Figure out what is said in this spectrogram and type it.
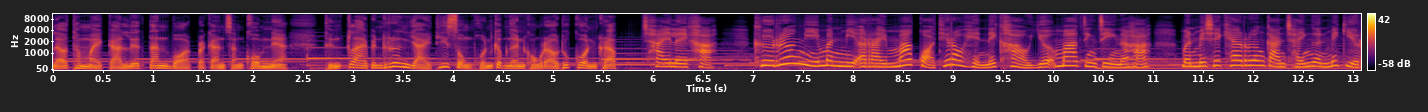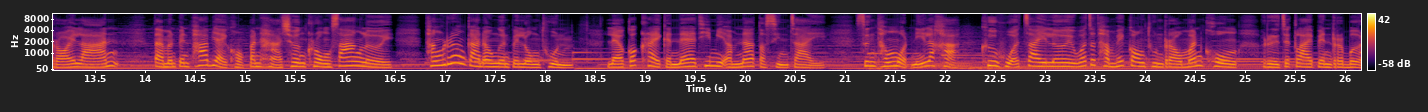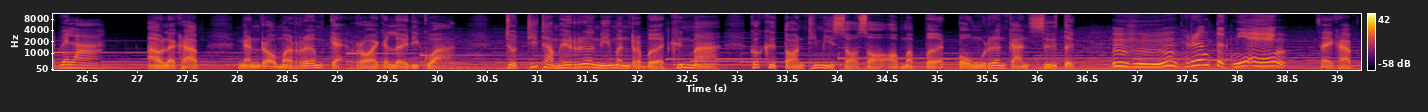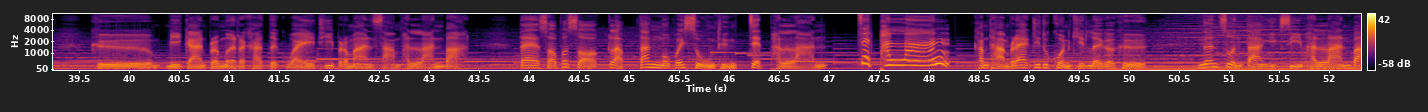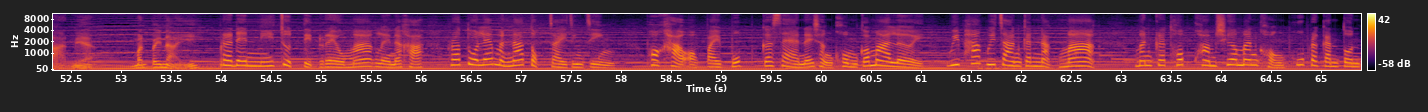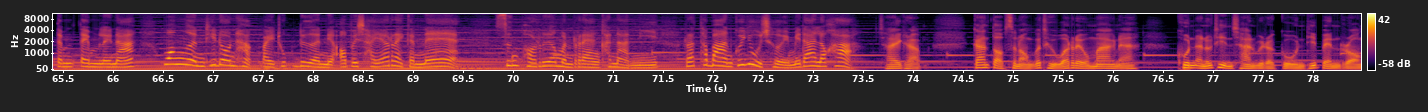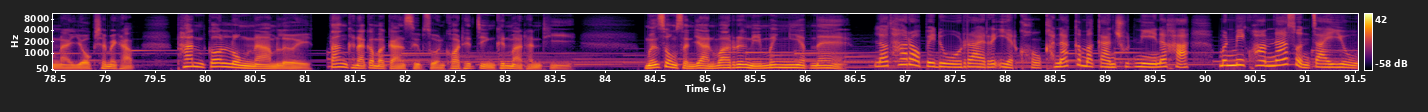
แล้วทำไมการเลือกตั้งบอร์ดประกันสังคมเนี่ยถึงกลายเป็นเรื่องใหญ่ที่ส่งผลกับเงินของเราทุกคนครับ ใช่เลยค่ะ คือเรื่องนี้มันมีอะไรมากกว่าที่เราเห็นในข่าวเยอะมากจริง ๆนะคะ มันไม่ใช่แค่เรื่องการใช้เงินไม่กี่ร้อยล้าน แต่มันเป็นภาพใหญ่ของปัญหาเชิงโครงสร้างเลย ทั้งเรื่องการเอาเงินไปลงทุน แล้วก็ใครกันแน่ที่มีอำนาจตัดสินใจ ซึ่งทั้งหมดนี้แหละค่ะ คือหัวใจเลยว่าจะทำให้กองทุนเรามั่นคง หรือจะกลายเป็นระเบิดเวลา เอาละครับ งั้นเรามาเริ่มแกะรอยกันเลยดีกว่า จุดที่ทำให้เรื่องนี้มันระเบิดขึ้นมา ก็คือตอนที่มีสสออกมาเปิดโปงเรื่องการซื้อตึก อือหือ เรื่องตึกนี้เอง ใช่ครับ คือมีการประเมินราคาตึกไว้ที่ประมาณ 3,000 ล้านบาท แต่สพสกลับตั้งงบไว้สูงถึง 7,000 ล้าน 7,000 ล้าน คำถามแรกที่ทุกคนคิดเลยก็คือ เงินส่วนต่างอีก 4,000 ล้านบาทเนี่ย มันไปไหน ประเด็นนี้จุดติดเร็วมากเลยนะคะ เพราะตัวเลขมันน่าตกใจจริง ๆ พอข่าวออกไปปุ๊บ กระแสในสังคมก็มาเลย วิพากษ์วิจารณ์กันหนักมาก มันกระทบความเชื่อมั่นของผู้ประกันตนเต็ม ๆ เลยนะ ว่าเงินที่โดนหักไปทุกเดือนเนี่ยเอาไปใช้อะไรกันแน่ ซึ่งพอเรื่องมันแรงขนาดนี้ รัฐบาลก็อยู่เฉยไม่ได้แล้วค่ะ ใช่ครับ การตอบสนองก็ถือว่าเร็วมากนะ คุณอนุทินชาญวิรกูลที่เป็นรองนายกใช่ไหมครับ ท่านก็ลงนามเลยตั้งคณะกรรมการสืบสวนข้อเท็จจริงขึ้นมาทันที เหมือนส่งสัญญาณว่าเรื่องนี้ไม่เงียบแน่ แล้วถ้าเราไปดูรายละเอียดของคณะกรรมการชุดนี้นะคะ มันมีความน่าสนใจอยู่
